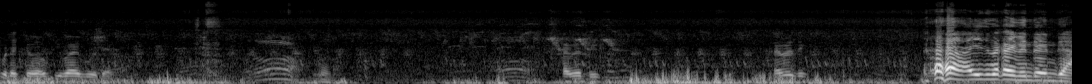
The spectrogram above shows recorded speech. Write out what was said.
বড় কেউ কি ভাই বড় খাবে দেখ খাবে দেখ এই যে না খাইবেন দেন দিয়া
